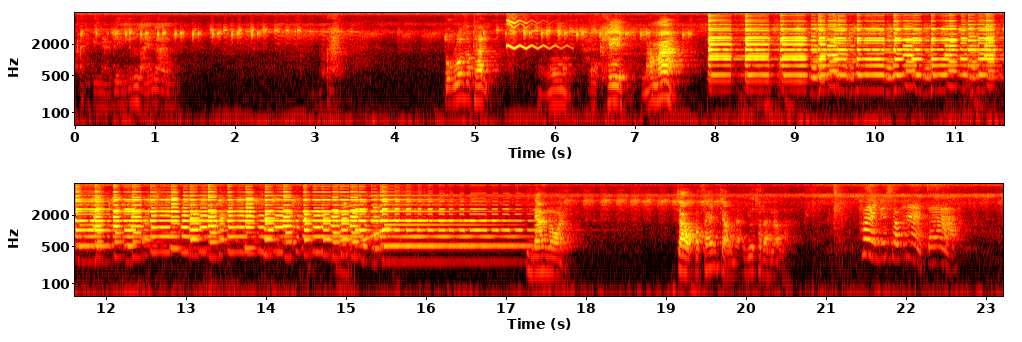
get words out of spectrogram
ไอ้ก็อยากได้เงินหลายล้านตกลงครับท่านอืมโอเคนำมา อีนางน้อย เจ้ากับแฟนเจ้าน่ะอายุเท่าไหรแล้วล่ะพลอยอายุสองห้าจ้า แฟ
